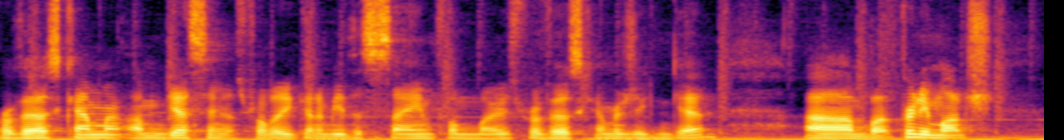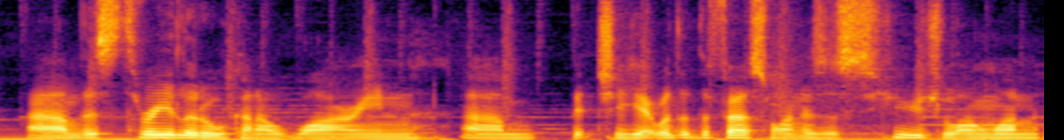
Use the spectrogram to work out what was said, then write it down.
reverse camera. I'm guessing it's probably going to be the same for most reverse cameras you can get, um, but pretty much um, there's three little kind of wiring um, bits you get with it. The first one is this huge long one.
